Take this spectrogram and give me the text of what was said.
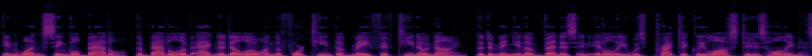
In one single battle, the Battle of Agnadello on 14 May 1509, the dominion of Venice in Italy was practically lost to His Holiness.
